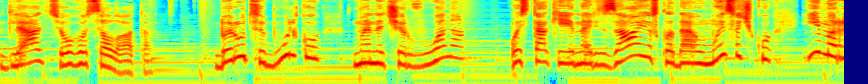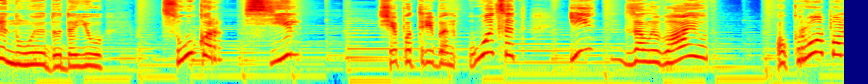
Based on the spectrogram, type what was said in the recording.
для цього салата. Беру цибульку, в мене червона. Ось так її нарізаю, складаю в мисочку і мариную, додаю цукор, сіль, ще потрібен оцет і заливаю окропом,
